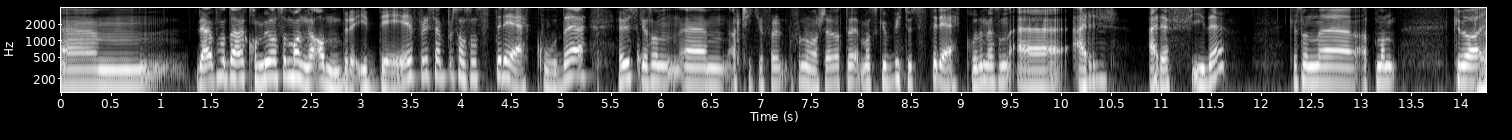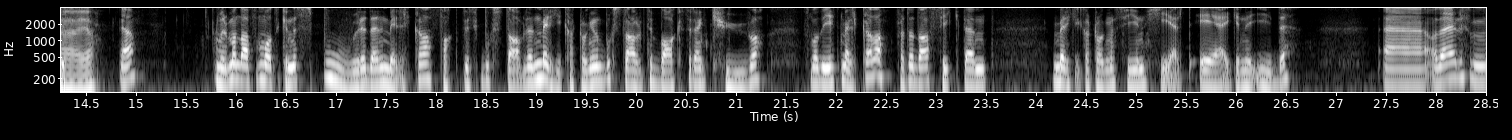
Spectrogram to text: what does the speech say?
Ehm, det, er på en måte, det kommer jo også mange andre ideer, f.eks. sånn som strekkode. Jeg husker en sånn um, artikkel for, for noen år siden at det, man skulle bytte ut strekkode med sånn uh, R, RFID. Ikke Sånn, uh, at man kunne da Eh, ja. hvor man da på en måte kunne spore den melka faktisk bokstavelig, den melkekartongen bokstavelig tilbake til den kua som hadde gitt melka. da For at da fikk den melkekartongen sin helt egne ID. Eh, og det er liksom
